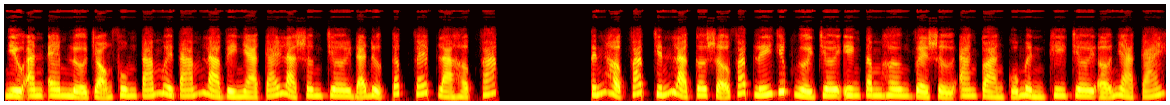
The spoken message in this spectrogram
Nhiều anh em lựa chọn phun 88 là vì nhà cái là sân chơi đã được cấp phép là hợp pháp. Tính hợp pháp chính là cơ sở pháp lý giúp người chơi yên tâm hơn về sự an toàn của mình khi chơi ở nhà cái.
